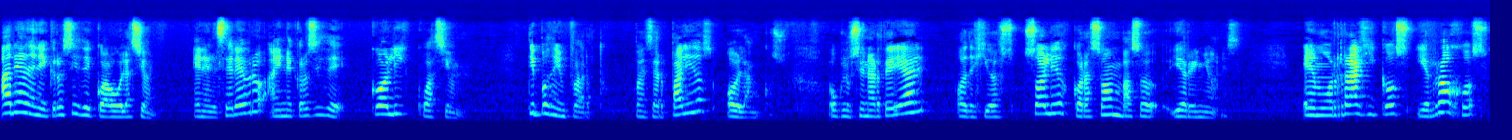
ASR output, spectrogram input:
Área de necrosis de coagulación. En el cerebro hay necrosis de colicuación. Tipos de infarto. Pueden ser pálidos o blancos. Oclusión arterial o tejidos sólidos, corazón, vaso y riñones. Hemorrágicos y rojos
